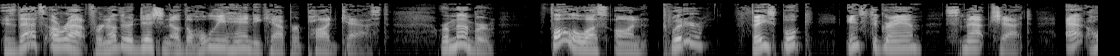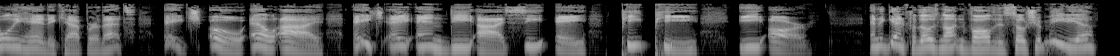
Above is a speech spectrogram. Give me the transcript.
is that's a wrap for another edition of the Holy Handicapper podcast. Remember, follow us on Twitter, Facebook, Instagram, Snapchat at Holy Handicapper. That's H O L I H A N D I C A P P E R. And again, for those not involved in social media,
